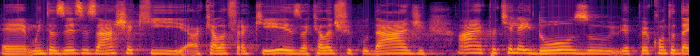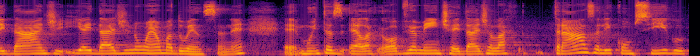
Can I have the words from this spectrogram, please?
É, muitas vezes acha que aquela fraqueza, aquela dificuldade, ah, é porque ele é idoso, é por conta da idade, e a idade não é uma doença, né? É, muitas, ela, obviamente, a idade, ela traz ali consigo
